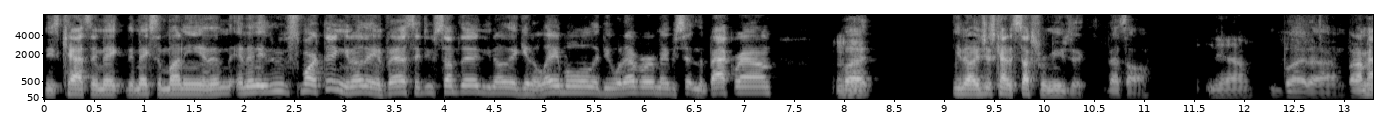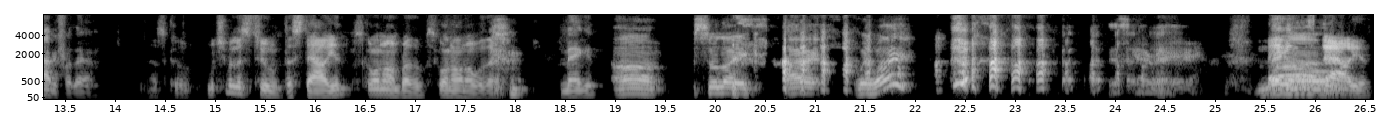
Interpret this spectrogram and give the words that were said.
these cats they make they make some money and then and then they do the smart thing, you know, they invest, they do something, you know, they get a label, they do whatever, maybe sit in the background. Mm-hmm. But you know, it just kind of sucks for music. That's all. Yeah. But uh, but I'm happy for them. That's cool. What you been listening to? The Stallion. What's going on, brother? What's going on over there? Megan. Uh so like I wait, what? this guy right here. Megan um, Stallion.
